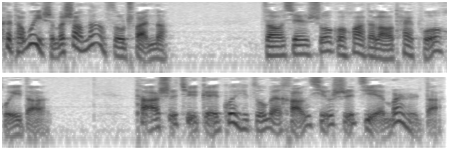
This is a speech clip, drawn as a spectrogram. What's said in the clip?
可他为什么上那艘船呢？”早先说过话的老太婆回答：“他是去给贵族们航行时解闷儿的。”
